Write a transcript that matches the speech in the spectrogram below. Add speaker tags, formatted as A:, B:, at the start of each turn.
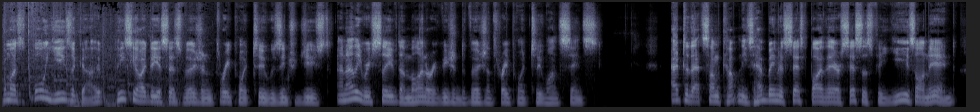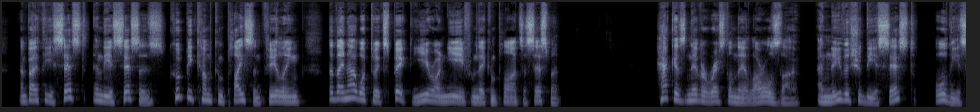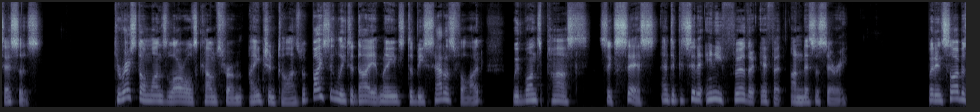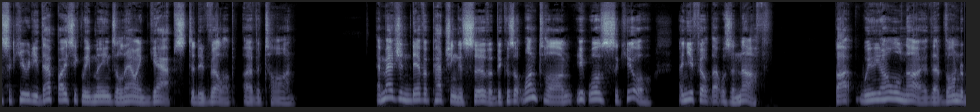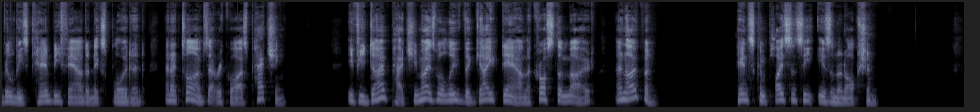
A: Almost four years ago, PCI DSS version 3.2 was introduced and only received a minor revision to version 3.21 since. Add to that, some companies have been assessed by their assessors for years on end, and both the assessed and the assessors could become complacent, feeling that they know what to expect year on year from their compliance assessment. Hackers never rest on their laurels, though, and neither should the assessed or the assessors. To rest on one's laurels comes from ancient times, but basically today it means to be satisfied with one's past success and to consider any further effort unnecessary. But in cybersecurity, that basically means allowing gaps to develop over time. Imagine never patching a server because at one time it was secure and you felt that was enough. But we all know that vulnerabilities can be found and exploited, and at times that requires patching. If you don't patch, you may as well leave the gate down across the moat and open. Hence, complacency isn't an option.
